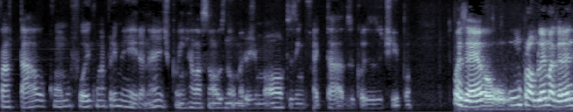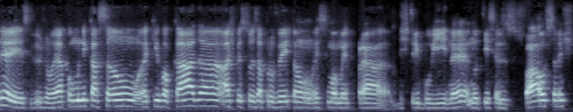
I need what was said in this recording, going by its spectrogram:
fatal como foi com a primeira, né? Tipo em relação aos números de mortos, infectados e coisas do tipo. Pois é, um problema grande é esse, viu, João? É a comunicação equivocada, as pessoas aproveitam esse momento para distribuir né, notícias falsas,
